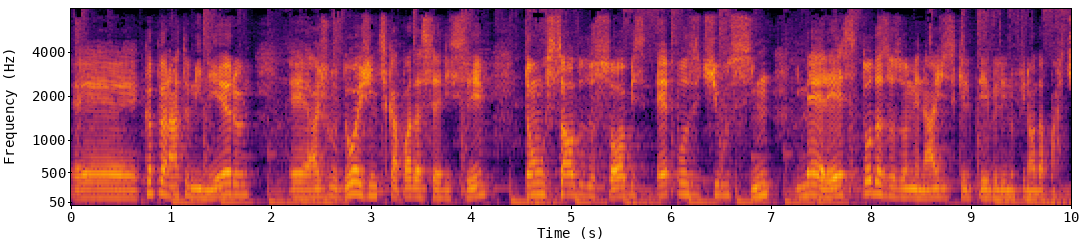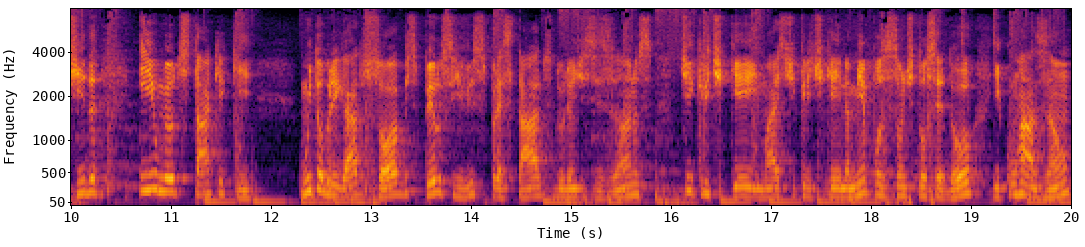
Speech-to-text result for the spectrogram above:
é, Campeonato Mineiro, é, ajudou a gente a escapar da Série C. Então o saldo do Sobis é positivo sim e merece todas as homenagens que ele teve ali no final da partida. E o meu destaque aqui, muito obrigado, Sobs, pelos serviços prestados durante esses anos. Te critiquei, mas te critiquei na minha posição de torcedor e com razão,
